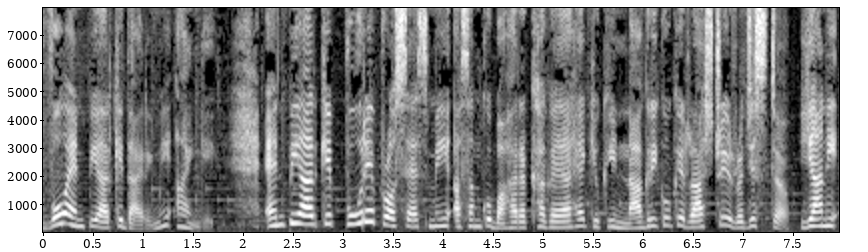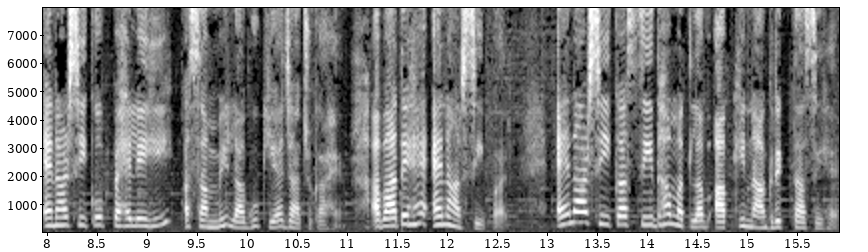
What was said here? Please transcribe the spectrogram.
वो एनपीआर के दायरे में आएँगे। एनपीआर के पूरे प्रोसेस में असम को बाहर रखा गया है क्योंकि नागरिकों के राष्ट्रीय रजिस्टर यानी एनआरसी को पहले ही असम में लागू किया जा चुका है। अब आते हैं एनआरसी पर। एनआरसी का सीधा मतलब आपकी नागरिकता से है।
